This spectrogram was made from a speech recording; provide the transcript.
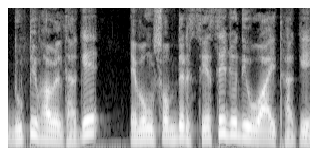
দুটি ভাওয়েল থাকে এবং শব্দের শেষে যদি ওয়াই থাকে,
